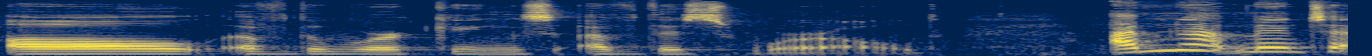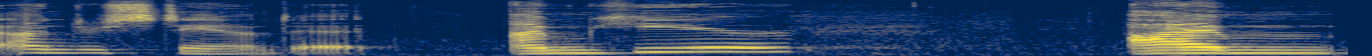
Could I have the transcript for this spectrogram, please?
all of the workings of this world. I'm not meant to understand it. I'm here. I'm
